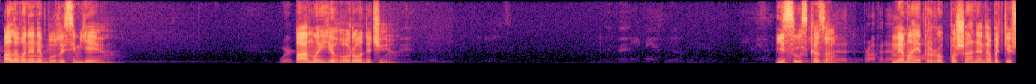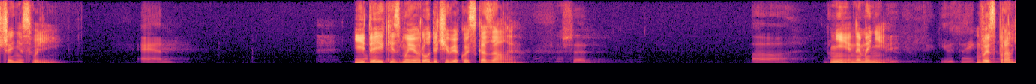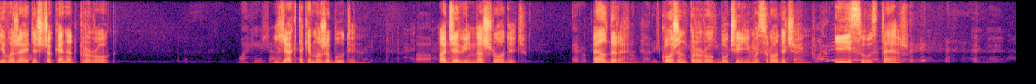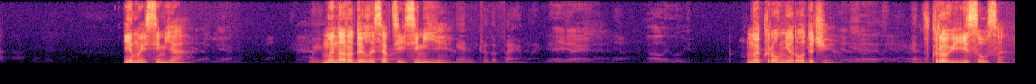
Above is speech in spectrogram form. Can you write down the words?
але вони не були сім'єю. А ми його родичі. Ісус сказав: немає пророк пошани на батьківщині своїй. І деякі з моїх родичів якось сказали: ні, не мені. Ви справді вважаєте, що Кеннет пророк? Як таке може бути? Адже він наш родич. Елдере, кожен пророк був чиїмось родичем. І Ісус теж. І ми сім'я. Ми народилися в цій сім'ї. Ми кровні родичі в крові Ісуса.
